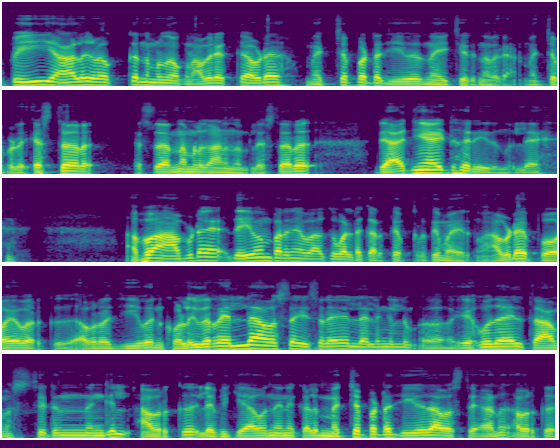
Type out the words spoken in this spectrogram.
ഇപ്പോൾ ഈ ആളുകളൊക്കെ നമ്മൾ നോക്കണം. അവരൊക്കെ അവിടെ മെച്ചപ്പെട്ട ജീവിതം നയിച്ചിരുന്നവരാണ്. മെച്ചപ്പെട്ട എസ്തർ എസ്തർ നമ്മൾ കാണുന്നുണ്ടല്ലോ. എസ്തർ രാജ്ഞിയായിട്ട് വരെ ഇരുന്നു അല്ലേ? അപ്പോൾ അവിടെ ദൈവം പറഞ്ഞ വാക്ക് വളരെ കൃത്യ കൃത്യമായിരുന്നു. അവിടെ പോയവർക്ക് അവരുടെ ജീവൻ കൊള്ള. ഇവരുടെ എല്ലാ അവസ്ഥ ഇസ്രായേലിൽ അല്ലെങ്കിൽ യഹൂദയിൽ താമസിച്ചിരുന്നെങ്കിൽ അവർക്ക് ലഭിക്കാവുന്നതിനേക്കാളും മെച്ചപ്പെട്ട ജീവിതാവസ്ഥയാണ് അവർക്ക്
